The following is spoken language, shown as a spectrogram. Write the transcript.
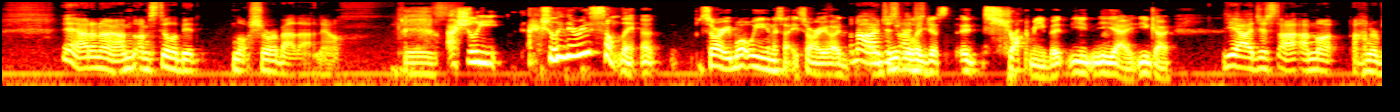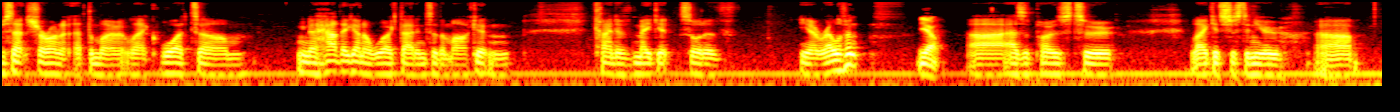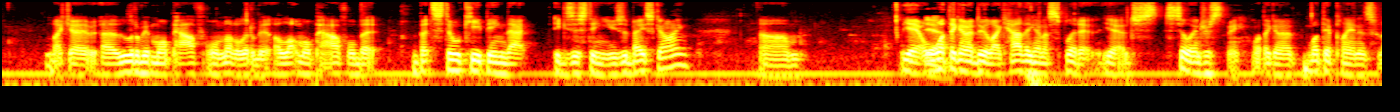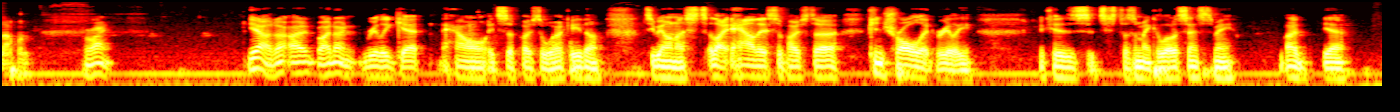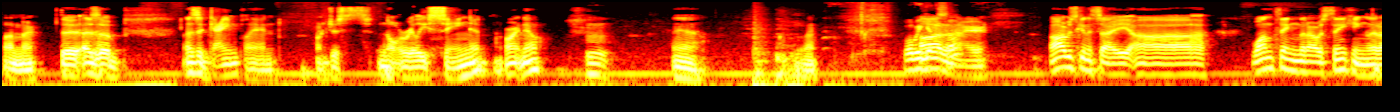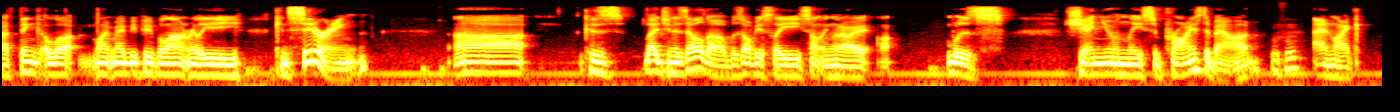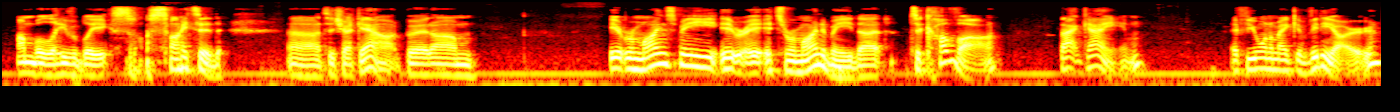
yeah, I don't know. I'm I'm still a bit not sure about that now. Actually, actually, there is something. Uh, sorry, what were you going to say? Sorry, I, No, I just- I literally just, it struck me. But you, yeah, you go. Yeah, I just I, I'm not 100 percent sure on it at the moment. Like what um, you know, how they're going to work that into the market and kind of make it sort of you know relevant Yeah, uh, as opposed to like it's just a new uh, like a, a little bit more powerful, not a little bit, a lot more powerful, but but still keeping that existing user base going. Um, yeah, or Yeah. what they're going to do, like how they're going to split it. Yeah, it just still interests me what they're going to what their plan is for that one. right. Yeah, I don't, I, I don't really get how it's supposed to work either. To be honest, like how they're supposed to control it, really, because it just doesn't make a lot of sense to me. I yeah, I don't know. The as a as a game plan, I'm just not really seeing it right now. Hmm. Yeah. What were we I going to say? know. I was going to say uh, one thing that I was thinking that I think a lot, like maybe people aren't really considering, because Legend of Zelda was obviously something that I uh, was genuinely surprised about Mhm. and like unbelievably excited uh, to check out. But um, it reminds me, it, it's reminded me that to cover that game, if you want to make a video,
